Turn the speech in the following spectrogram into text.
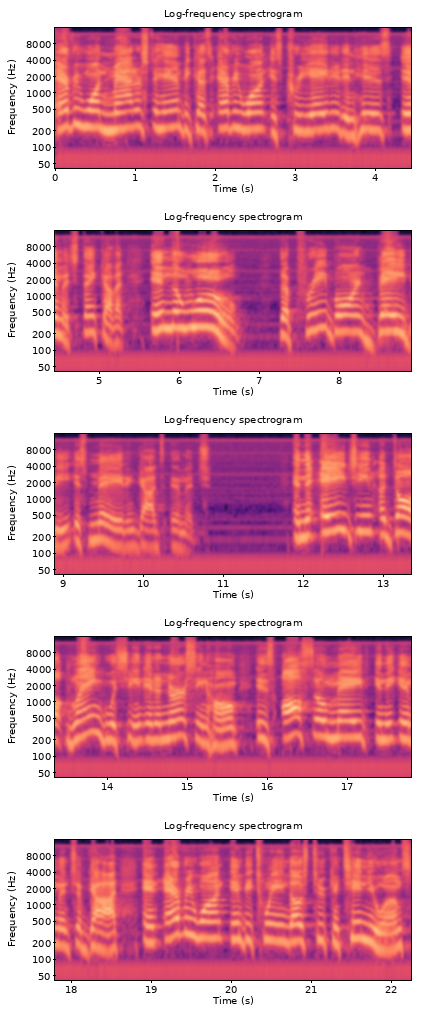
Everyone matters to him because everyone is created in his image. Think of it. In the womb, the preborn baby is made in God's image. And the aging adult languishing in a nursing home is also made in the image of God. And everyone in between those two continuums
